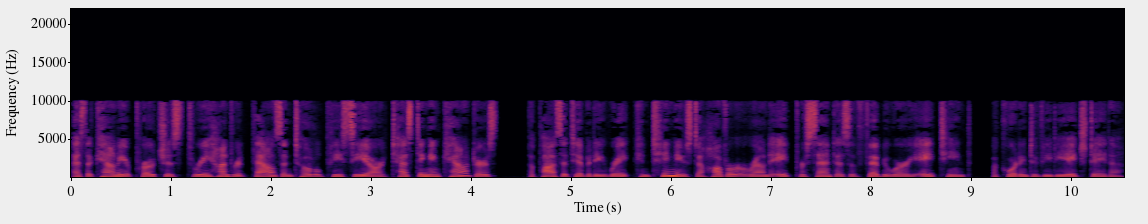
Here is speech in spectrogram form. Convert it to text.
As the county approaches 300,000 total PCR testing encounters, the positivity rate continues to hover around 8% as of February 18, according to VDH data.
